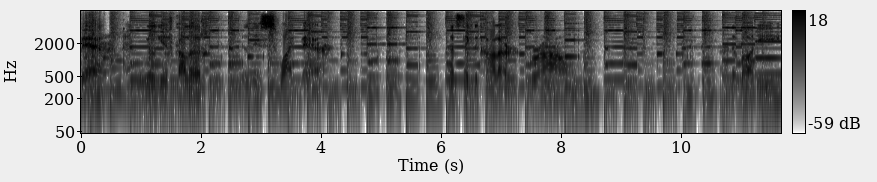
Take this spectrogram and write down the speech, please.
bear and we will give color to this white bear. Let's take the color brown and the body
